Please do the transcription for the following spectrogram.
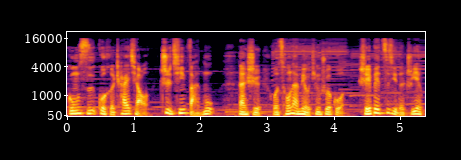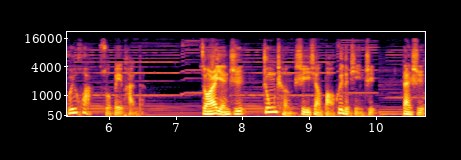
公司过河拆桥，至亲反目。但是我从来没有听说过谁被自己的职业规划所背叛的。总而言之，忠诚是一项宝贵的品质，但是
